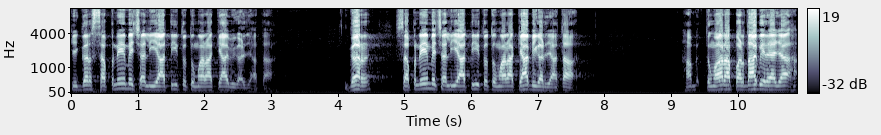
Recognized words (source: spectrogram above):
कि गर सपने में चली आती तो तुम्हारा क्या बिगड़ जाता। गर सपने में चली आती तो तुम्हारा क्या बिगड़ जाता। हम, तुम्हारा पर्दा भी रह जा,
